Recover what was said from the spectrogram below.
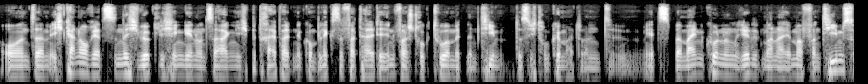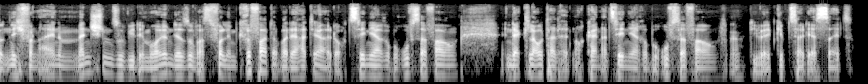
Und ähm, ich kann auch jetzt nicht wirklich hingehen und sagen, ich betreibe halt eine komplexe verteilte Infrastruktur mit einem Team, das sich drum kümmert. Und ähm, jetzt bei meinen Kunden redet man da immer von Teams und nicht von einem Menschen, so wie dem Holm, der sowas voll im Griff hat, aber der hat ja halt auch zehn Jahre Berufserfahrung. In der Cloud hat halt noch keiner zehn Jahre Berufserfahrung. Ne? Die Welt gibt's halt erst seit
